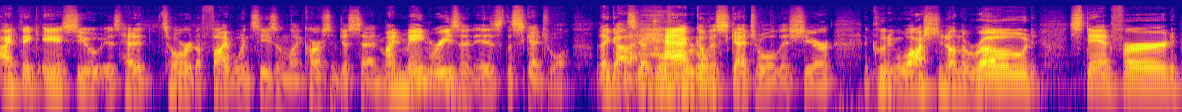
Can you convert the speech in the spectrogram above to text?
I think ASU is headed toward a five-win season, like Carson just said. My main reason is the schedule. They got The a heck brutal. of a schedule this year, including Washington on the road, Stanford,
